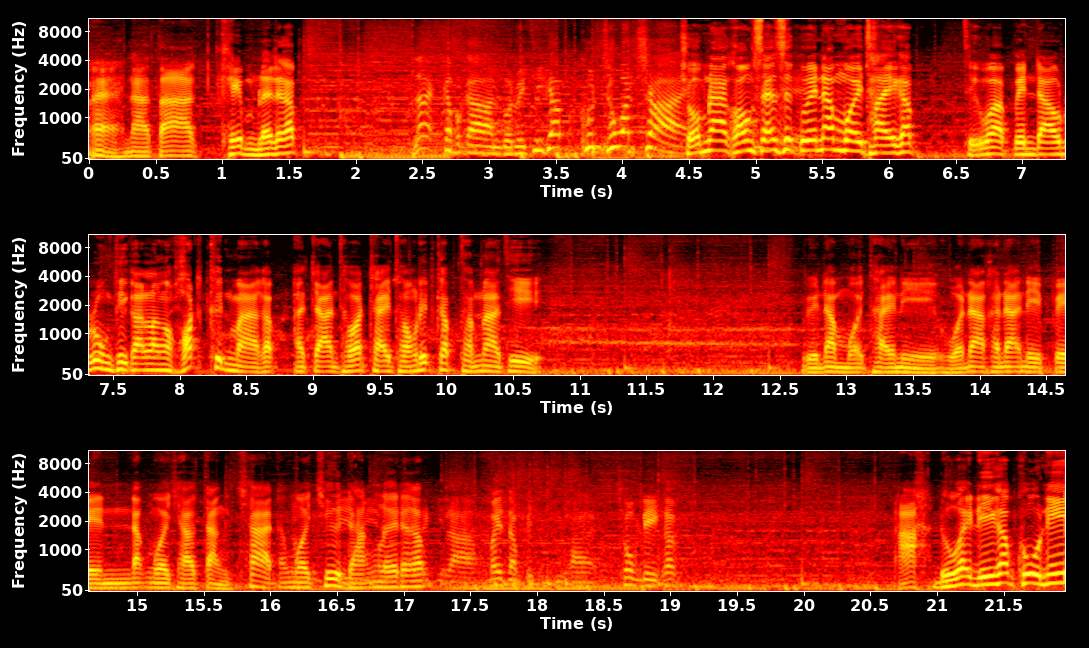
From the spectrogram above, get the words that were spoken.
แหม่หน้าตาเข้มเลยนะครับ และกรรมการบนเวทีครับ คุณทวัชชัย ชมหน้าของแสนศึกเวยน้ำมวยไทยครับ ถือว่าเป็นดาวรุ่งที่กำลังฮอตขึ้นมาครับ อาจารย์ธวัชชัยทองฤทธิ์ครับทำหน้าที่ เวยน้ำมวยไทยนี่หัวหน้าคณะนี่เป็นนักมวยชาวต่างชาตินักมวยชื่อดังเลยนะครับกีฬาไม่ต้องปิดกีฬาโชคดีครับอะดูให้ดีครับคู่นี้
